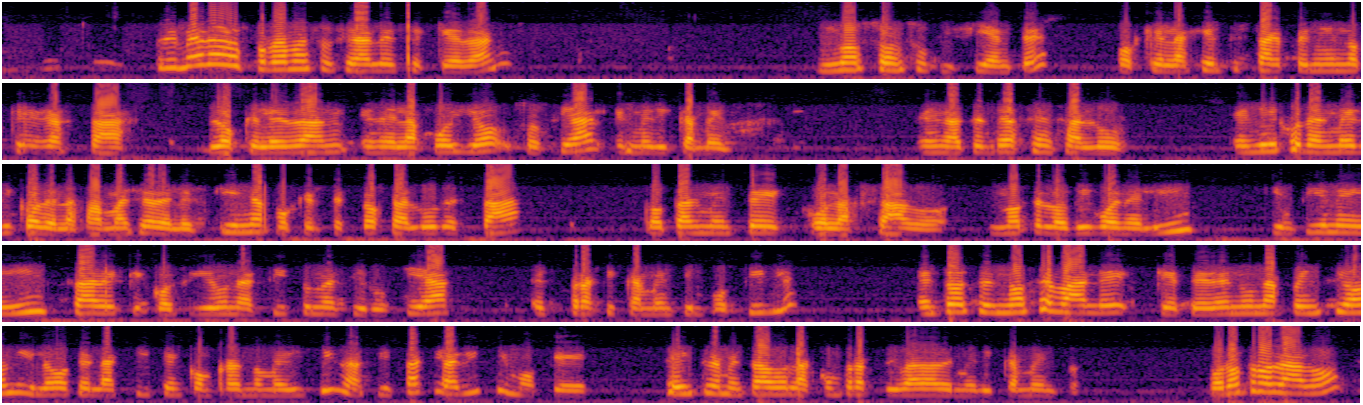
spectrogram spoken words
Primero, los programas sociales se quedan, no son suficientes porque la gente está teniendo que gastar lo que le dan en el apoyo social en medicamentos, en atenderse en salud, en hijo del médico de la farmacia de la esquina porque el sector salud está totalmente colapsado. No te lo digo en el INS, quien tiene INS sabe que conseguir una cita, una cirugía es prácticamente imposible. Entonces no se vale que te den una pensión y luego te la quiten comprando medicinas. Y está clarísimo que se ha incrementado la compra privada de medicamentos. Por otro lado,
